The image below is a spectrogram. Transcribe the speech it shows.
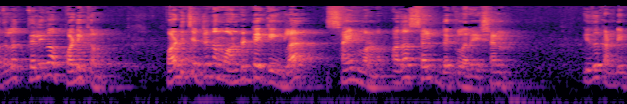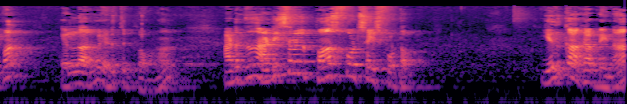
அதெல்லாம் தெளிவாக படிக்கணும். படிச்சுட்டு நம்ம அண்டர்டேக்கிங்கில் சைன் பண்ணணும். அதான் செல்ஃப் டெக்ளரேஷன் இது கண்டிப்பாக எல்லாருமே எடுத்துகிட்டு போகணும். அடுத்தது அடிஷனல் பாஸ்போர்ட் சைஸ் ஃபோட்டோ எதுக்காக அப்படின்னா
